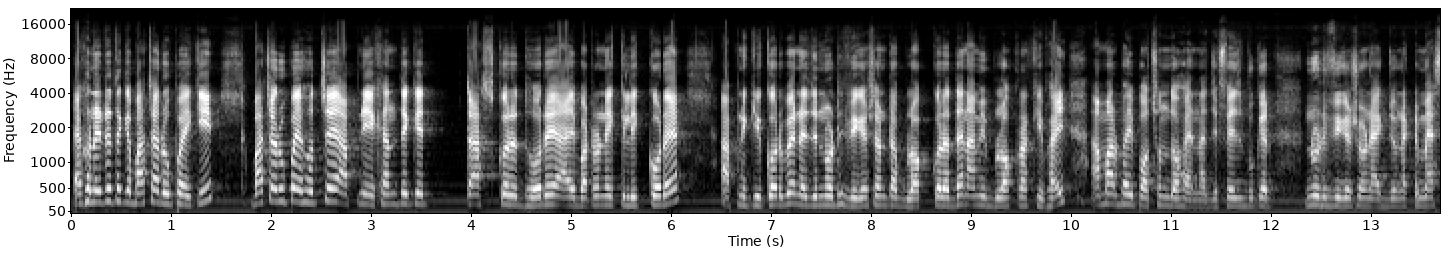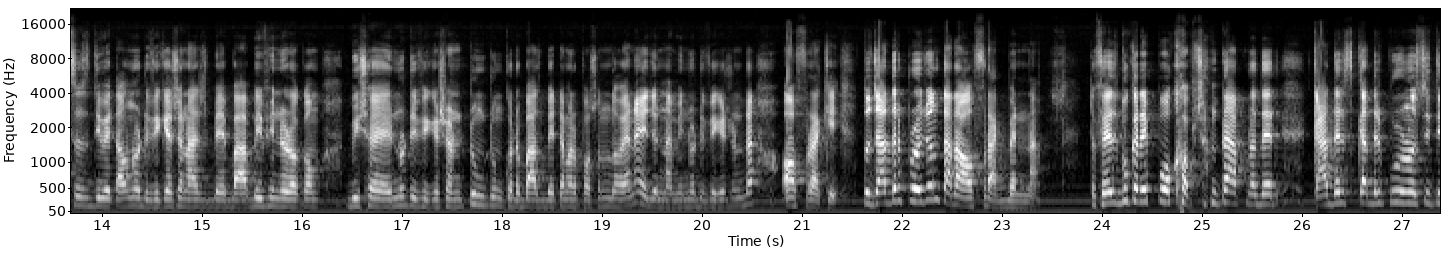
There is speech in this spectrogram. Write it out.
এখন এটা থেকে বাঁচার উপায় কি? বাঁচার উপায় হচ্ছে আপনি এখান থেকে টাচ করে ধরে আই বাটনে ক্লিক করে আপনি কি করবেন? এই যে নোটিফিকেশনটা ব্লক করে দেন। আমি ব্লক রাখি ভাই। আমার ভাই পছন্দ হয় না যে ফেসবুকের নোটিফিকেশন একজন একটা মেসেজ দিবে, তাও নোটিফিকেশন আসবে বা বিভিন্ন রকম বিষয়ে নোটিফিকেশন টুং টুং করে বাজবে, এটা আমার পছন্দ হয় না এই জন্য আমি নোটিফিকেশনটা অফ রাখি। তো যাদের প্রয়োজন তারা অফ রাখবেন না। তো ফেসবুকের এই পোক অপশনটা আপনাদের কাদের কাদের পুরনো স্মৃতি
